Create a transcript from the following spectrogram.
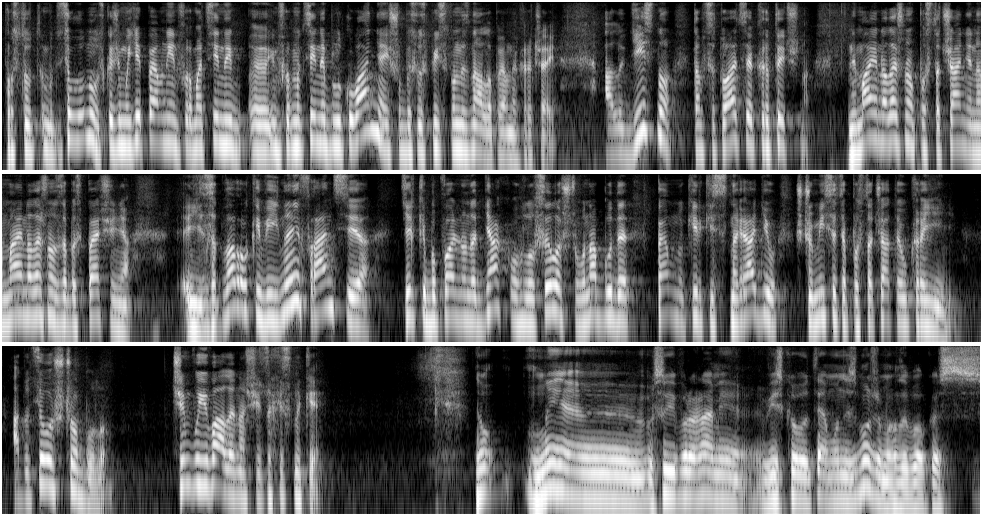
Просто цього, ну скажімо, є певне інформаційне, е, інформаційне блокування, і щоб суспільство не знало певних речей. Але дійсно там ситуація критична. Немає належного постачання, немає належного забезпечення. І за два роки війни Франція тільки буквально на днях оголосила, що вона буде певну кількість снарядів щомісяця постачати Україні. А до цього що було? Чим воювали наші захисники? Ну, ми е, у своїй програмі військову тему не зможемо глибоко з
